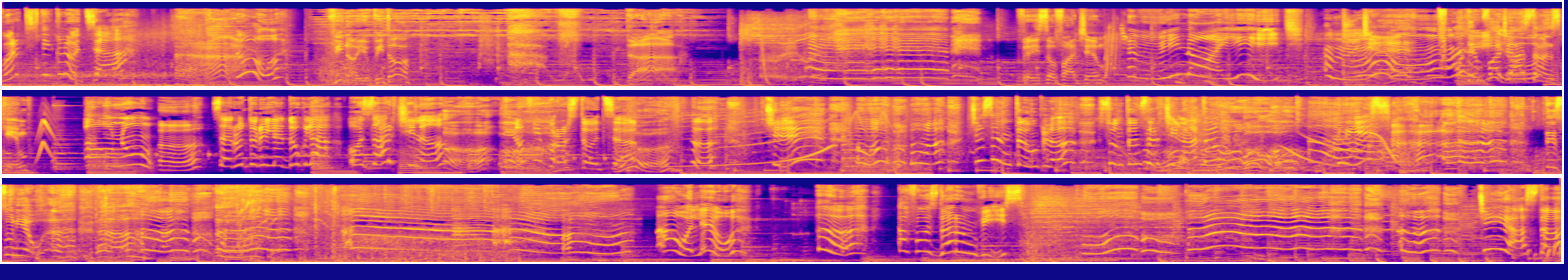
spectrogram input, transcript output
învârt sticluța Ah, Tu! vino, iubito! Da! Vrei să o facem? Vino aici! Ce? Putem face asta, în schimb? Oh, nu! A? Săruturile duc la o sarcină! Ah, Nu fi prostuță! ah. Uh, Ce? Uh, uh, Ce se întâmplă? Sunt însărcinată? Oh, Chris? Eu! Ah, ah. Ah, Aoleu! Ah, A fost doar un vis! Oh, ah, ah, ce e asta?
